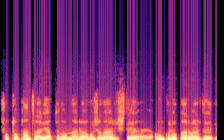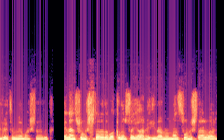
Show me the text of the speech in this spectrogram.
Çok toplantılar yaptık onlarla. Hocalar, işte onkologlar vardı. Üretimine başladık. Gelen sonuçlara da bakılırsa yani inanılmaz sonuçlar var.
